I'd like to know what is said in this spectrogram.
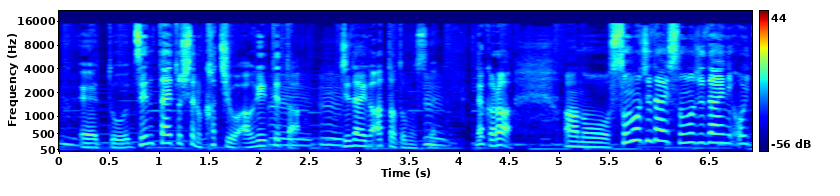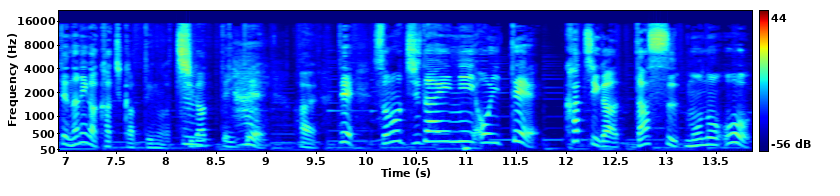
うん。えー、と全体としての価値を上げてた時代があったと思うんですね、うん。だからあのその時代その時代において何が価値かっていうのが違っていて、はい。でその時代において価値が出すものを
